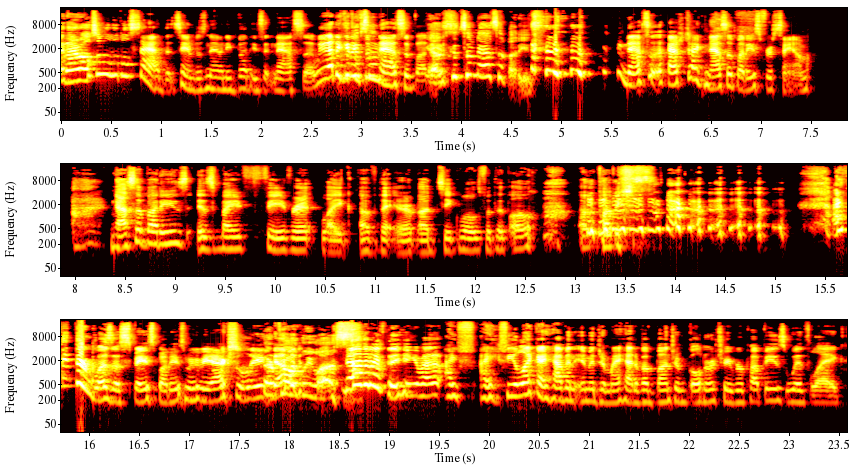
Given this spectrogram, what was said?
and I'm also a little sad that Sam doesn't have any buddies at NASA. We got to get him some NASA Yeah, let's buddies. get some NASA buddies. NASA hashtag NASA buddies for Sam. NASA Buddies is my favorite, like, of the Air Bud sequels with the little uh, puppies. I there was a Space Buddies movie actually. there now, that, probably was. now that I'm thinking about it, I, I feel like I have an image in my head of a bunch of golden retriever puppies with like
